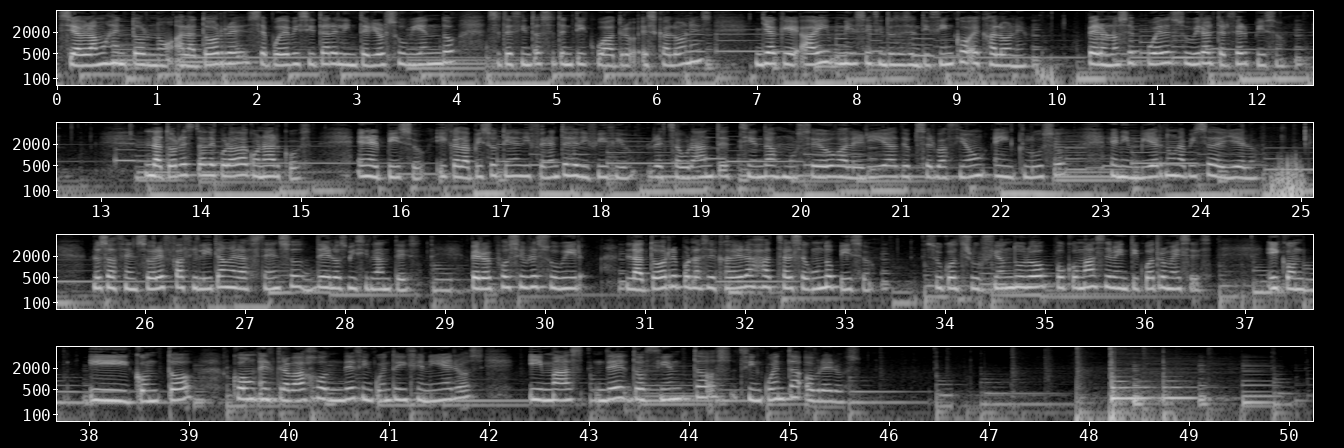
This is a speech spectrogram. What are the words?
Si hablamos en torno a la torre, se puede visitar el interior subiendo 774 escalones, ya que hay 1665 escalones, pero no se puede subir al tercer piso. La torre está decorada con arcos en el piso y cada piso tiene diferentes edificios, restaurantes, tiendas, museos, galerías de observación e incluso en invierno una pista de hielo. Los ascensores facilitan el ascenso de los visitantes, pero es posible subir la torre por las escaleras hasta el segundo piso. Su construcción duró poco más de 24 meses y, y contó con el trabajo de 50 ingenieros y más de 250 obreros.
